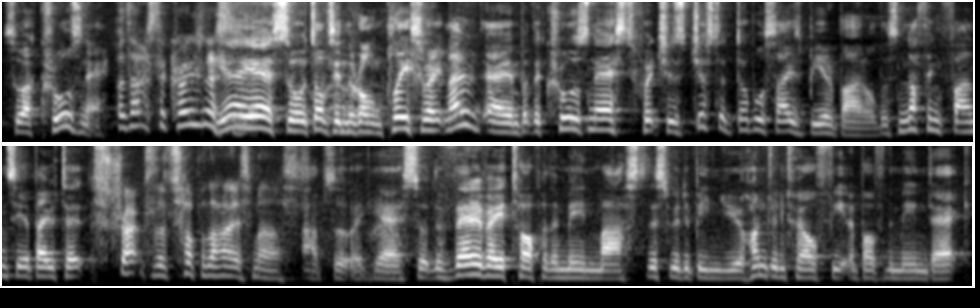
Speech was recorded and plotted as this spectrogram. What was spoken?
So a crow's nest. Oh, that's the crow's nest. Yeah, yeah. So it's obviously in the wrong place right now, um, but the crow's nest, which is just a double-sized beer barrel. There's nothing fancy about it. Strapped to the top of the highest mast. Absolutely, yeah. So at the very, very top of the main mast, this would have been you 112 feet above the main deck,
